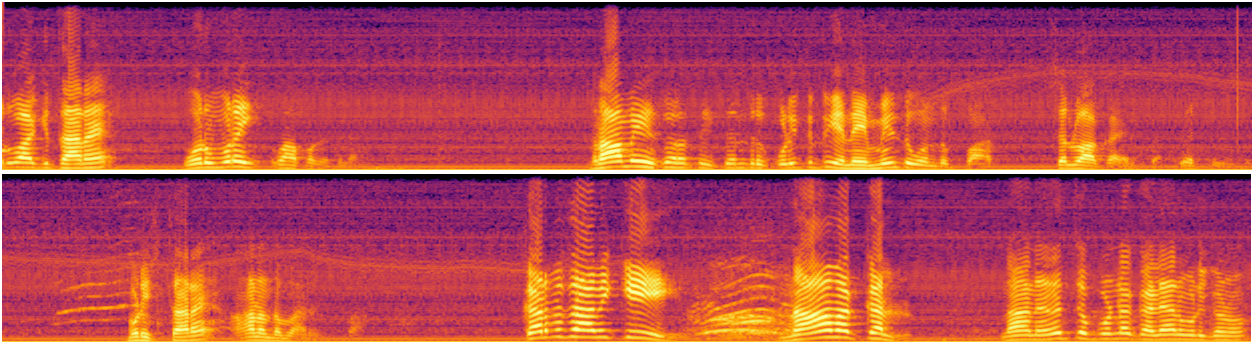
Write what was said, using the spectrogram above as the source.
உருவாக்கி தரேன். ஒரு முறை வா பக்கத்தில். ராமேஸ்வரத்தை சென்று குளித்துட்டு என்னை மீண்டும் வந்து பார். செல்வாக்கா இருப்பேன் வெற்றி முடிச்சு தரேன். ஆனந்தமாக இருப்பா. கர்மசாமிக்கு நாமக்கல். நான் நினச்ச பொண்ணை கல்யாணம் முடிக்கணும்.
